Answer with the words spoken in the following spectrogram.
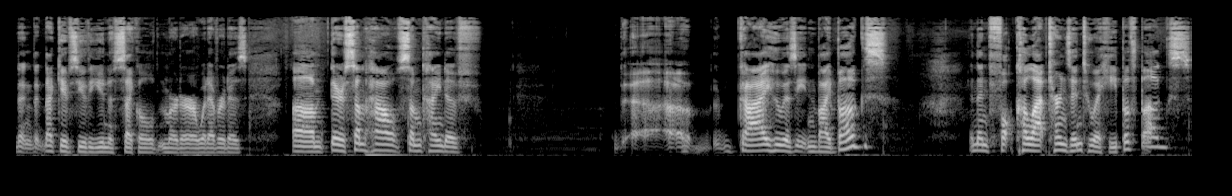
that gives you the unicycle murder or whatever it is. Um, there's somehow some kind of uh, guy who is eaten by bugs, and then collapse turns into a heap of bugs.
